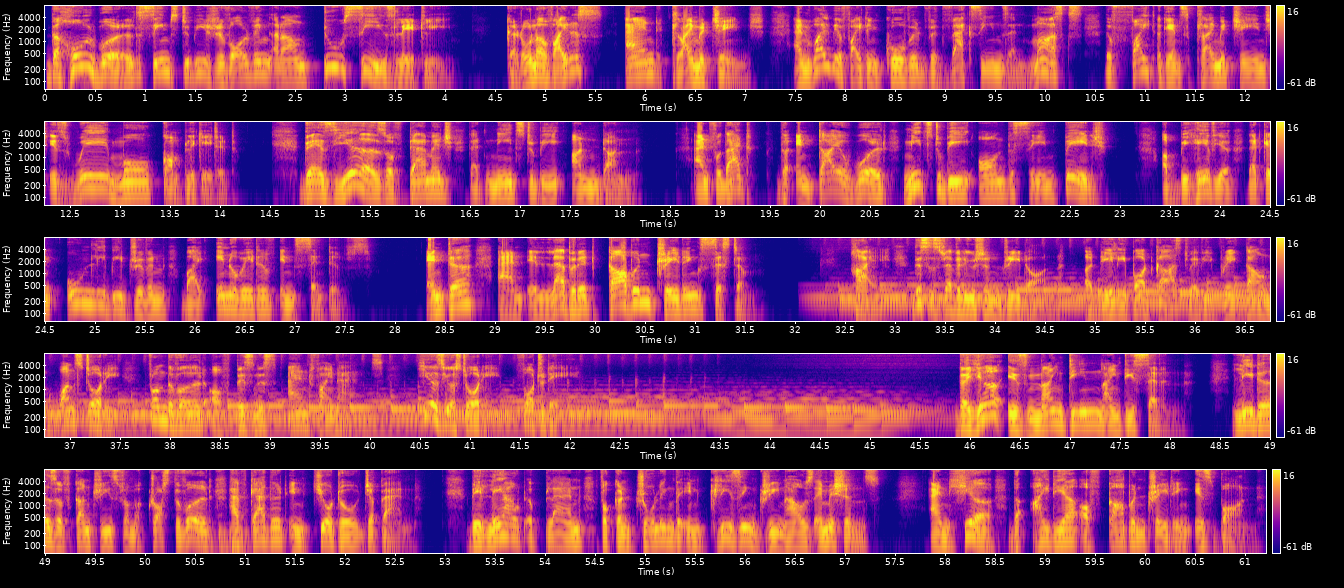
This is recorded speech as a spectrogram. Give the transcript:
The whole world seems to be revolving around two C's lately coronavirus and climate change. And while we're fighting COVID with vaccines and masks, the fight against climate change is way more complicated. There's years of damage that needs to be undone. And for that, the entire world needs to be on the same page. A behavior that can only be driven by innovative incentives. Enter an elaborate carbon trading system. Hi, this is Revolution Read On, a daily podcast where we break down one story from the world of business and finance. Here's your story for today. The year is 1997. Leaders of countries from across the world have gathered in Kyoto, Japan. They lay out a plan for controlling the increasing greenhouse emissions. And here, the idea of carbon trading is born.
